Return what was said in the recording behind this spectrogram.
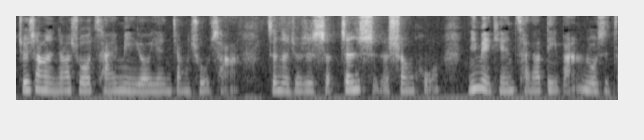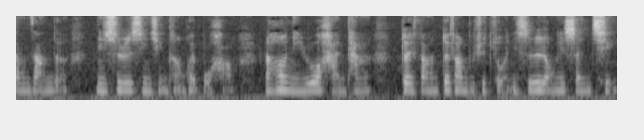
就像人家说“柴米油盐酱醋茶”，真的就是生真实的生活。你每天踩到地板，如果是脏脏的，你是不是心情可能会不好？然后你如果喊他，对方对方不去做，你是不是容易生气？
